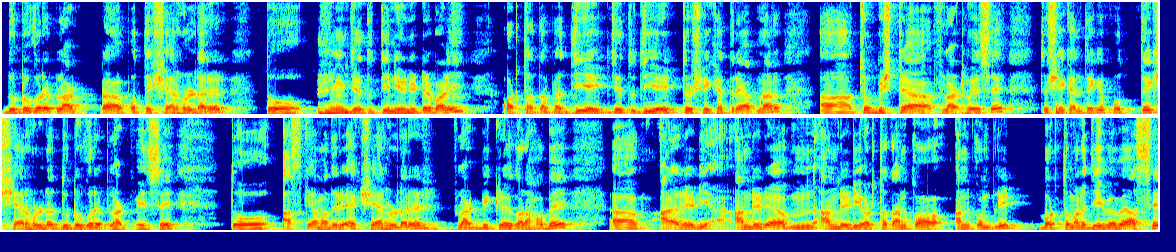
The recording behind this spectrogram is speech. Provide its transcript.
দুটো করে প্লাট প্রত্যেক শেয়ার হোল্ডারের তো যেহেতু তিন ইউনিটের বাড়ি অর্থাৎ আপনার জি এইট যেহেতু জি এইট তো সেক্ষেত্রে আপনার চব্বিশটা ফ্ল্যাট হয়েছে। তো সেখান থেকে প্রত্যেক শেয়ার হোল্ডার দুটো করে ফ্ল্যাট পেয়েছে। তো আজকে আমাদের এক শেয়ার হোল্ডারের ফ্ল্যাট বিক্রয় করা হবে রেডি আনরেডি আনরেডি অর্থাৎ আনক আনকমপ্লিট বর্তমানে যেইভাবে আছে,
